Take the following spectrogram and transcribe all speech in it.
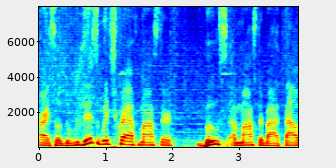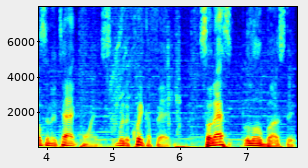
All right, so the, this witchcraft monster boosts a monster by a thousand attack points with a quick effect. So that's a little busted.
